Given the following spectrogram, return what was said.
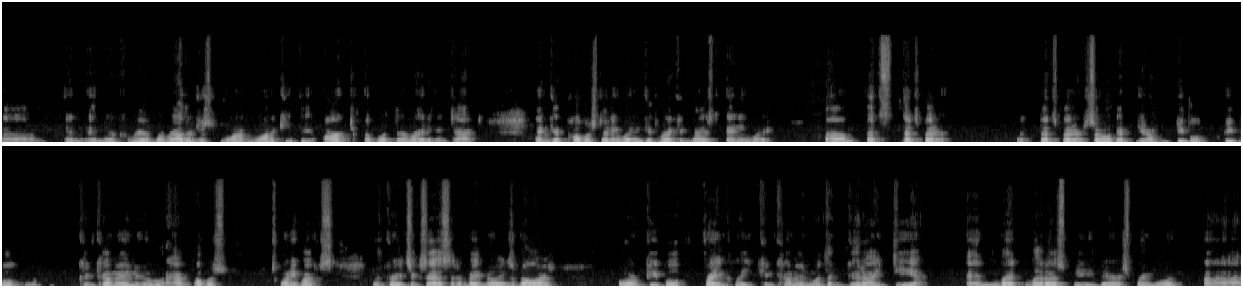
um, in in their career, but rather just want want to keep the art of what they're writing intact and get published anyway and get recognized anyway. Um, that's that's better. That, that's better. So if you know people people could come in who have published twenty books with great success and have made millions of dollars, or people frankly can come in with a good idea and let let us be their springboard uh,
